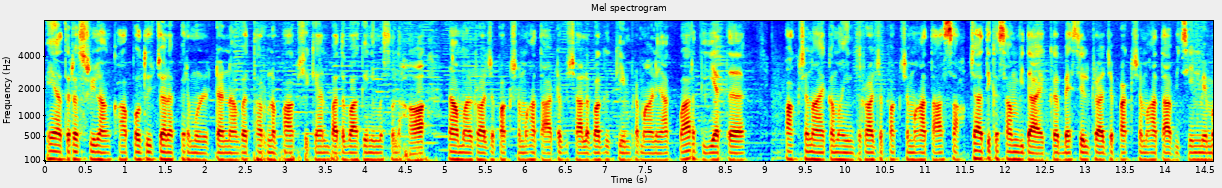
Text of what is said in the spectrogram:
මේ අතර ශ්‍රී ලංකා පොදුජන පෙරමුණට නව තරුණ පාක්ෂිකයන් බදවා ගැනීම සඳහා නාමල් රාජපක්ෂ මහතාට විශාල වගකීම් ප්‍රමාණයක් භාර දී ඇත. පක්ෂනායක මහින්ද රාජපක්ෂ මහතා සහ ජාතික සංවිධායක බැසිල් රාජපක්ෂ මහතා විසින් මෙම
